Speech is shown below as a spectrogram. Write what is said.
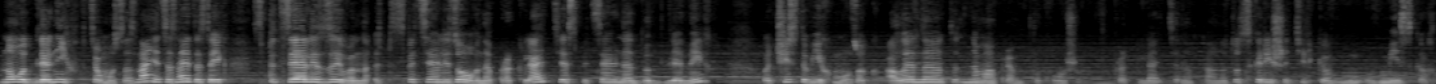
Ну, от для них в цьому сознанні це, знаєте, це як спеціалізоване, прокляття, спеціальне для них, от чисто в їх мозок. Але не, тут нема прям такого, що прокляття, напевно. Тут скоріше тільки в, в мізках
